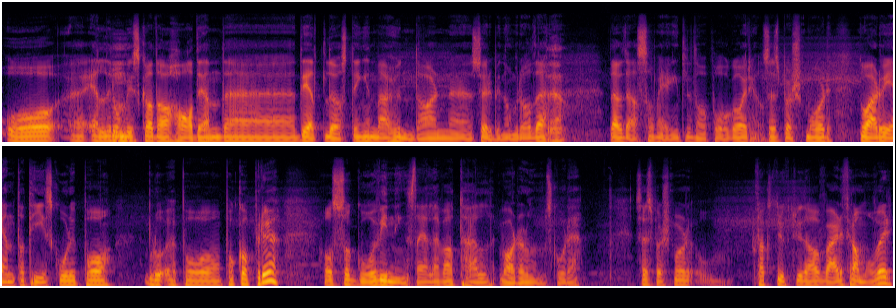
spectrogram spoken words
og, eh, eller om vi skal da ha den eh, delte løsningen med Hunndalen-Sørbyen-området. Ja. Det er jo det som egentlig nå pågår. Altså spørsmål, Nå er det jo én av ti skoler på, på, på Kopperud, og så går Vinningstad-elevene til Vardal ungdomsskole. Så er spørsmål hva slags struktur vi da velger framover,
